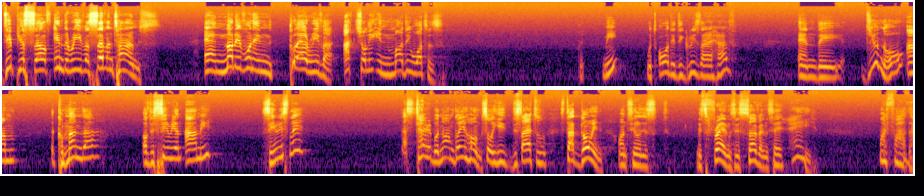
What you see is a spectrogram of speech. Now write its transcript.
Dip yourself in the river seven times. And not even in clear river, actually in muddy waters. Me, with all the degrees that I have, and the, do you know I'm a commander of the Syrian army? Seriously? That's terrible. No, I'm going home. So he decided to start going until his, his friends, his servants say, Hey, my father,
